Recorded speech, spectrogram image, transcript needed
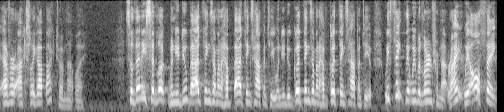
ever actually got back to him that way. So then he said, Look, when you do bad things, I'm going to have bad things happen to you. When you do good things, I'm going to have good things happen to you. We think that we would learn from that, right? We all think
